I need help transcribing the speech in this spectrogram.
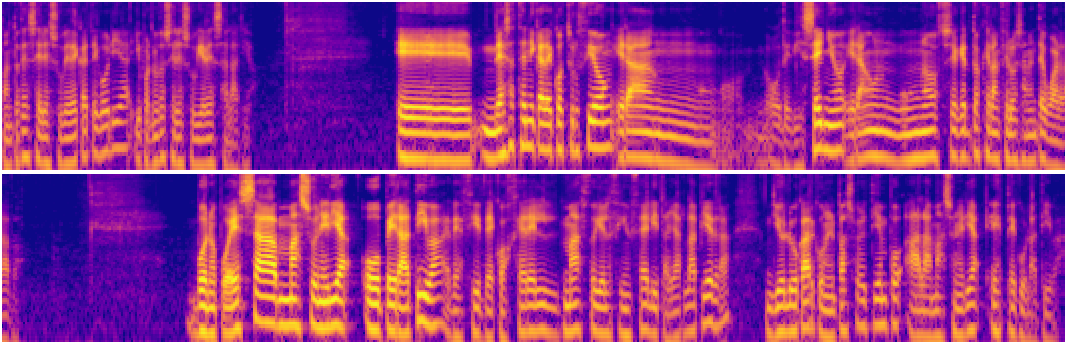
pues entonces se le subía de categoría y por tanto se le subía de salario. Eh, esas técnicas de construcción eran, o de diseño, eran unos secretos que eran celosamente guardados. Bueno, pues esa masonería operativa, es decir, de coger el mazo y el cincel y tallar la piedra, dio lugar con el paso del tiempo a la masonería especulativa,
